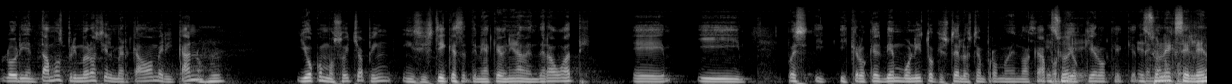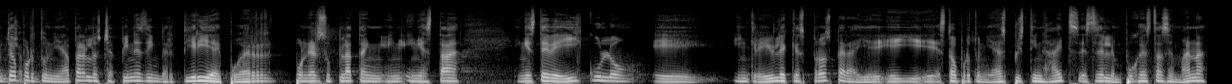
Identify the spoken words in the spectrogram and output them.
lo orientamos primero hacia el mercado americano. Yo como soy chapín, insistí que se tenía que venir a vender a Guate. Eh, y pues y, creo que es bien bonito que ustedes lo estén promoviendo acá, porque yo quiero que... es una excelente oportunidad para los chapines de invertir y de poder poner su plata en, esta, en este vehículo. Eh, increíble que es Próspera y, esta oportunidad es Pristine Heights. Este es el empuje de esta semana.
